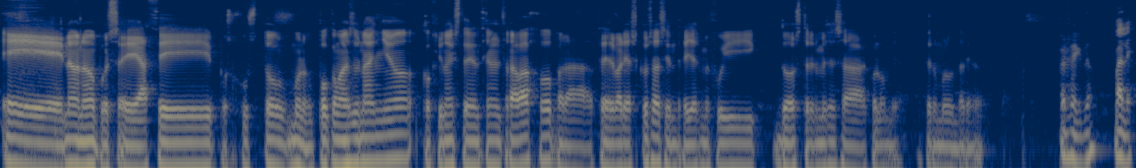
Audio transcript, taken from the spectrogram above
Eh, no, no, pues eh, hace pues justo, bueno, poco más de un año cogí una excedencia en el trabajo para hacer varias cosas y entre ellas me fui dos, tres meses a Colombia a hacer un voluntariado. Perfecto. Vale,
